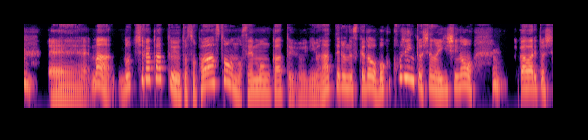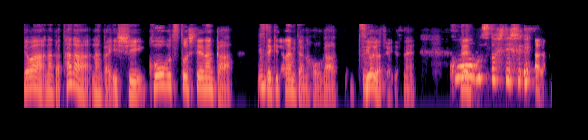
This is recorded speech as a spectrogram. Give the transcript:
うん、えーまあ、どちらかというと、そのパワーストーンの専門家というふうにはなってるんですけど、僕個人としての石のうん。関わりとしては、なんかただ、なんか石、鉱物としてなんか素敵だなみたいな方が強いは強いですね。鉱物としてす、あ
